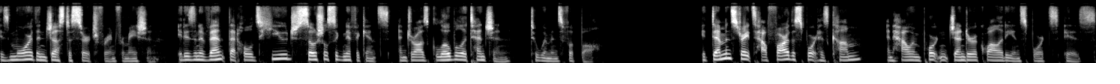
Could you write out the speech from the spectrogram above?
is more than just a search for information. It is an event that holds huge social significance and draws global attention to women's football. It demonstrates how far the sport has come and how important gender equality in sports is.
